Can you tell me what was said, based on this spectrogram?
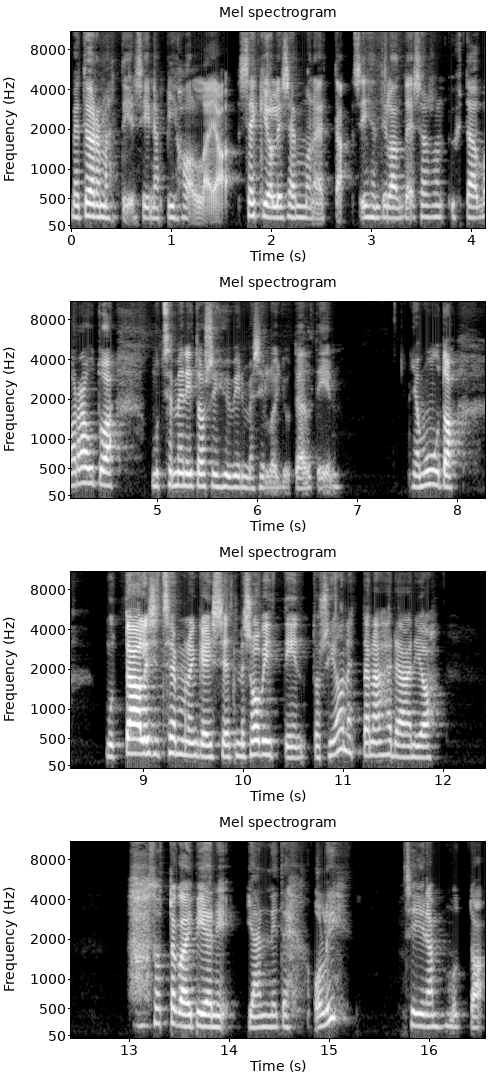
Me törmättiin siinä pihalla ja sekin oli semmoinen, että siihen tilanteeseen on yhtään varautua, mutta se meni tosi hyvin, me silloin juteltiin ja muuta. Mutta tämä oli sitten semmoinen keissi, että me sovittiin tosiaan, että nähdään ja totta kai pieni jännite oli siinä, mutta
